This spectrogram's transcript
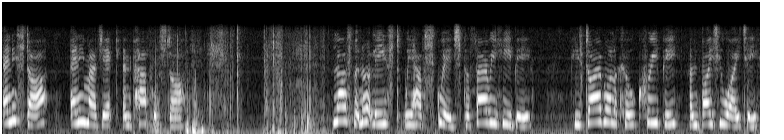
any star, any magic, and purple star. Last but not least, we have Squidge, the fairy Hebe. He's diabolical, creepy, and bitey whitey.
